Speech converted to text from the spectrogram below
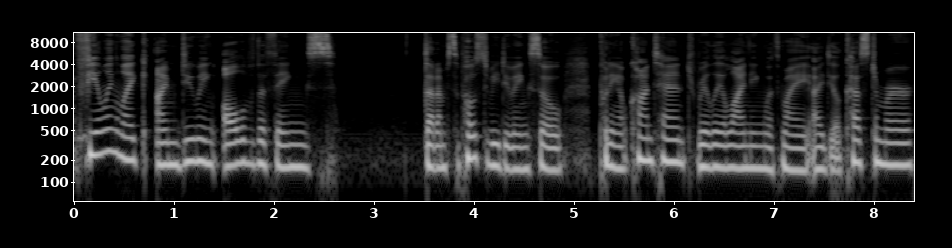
feeling like I'm doing all of the things that I'm supposed to be doing. So, putting out content, really aligning with my ideal customer,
